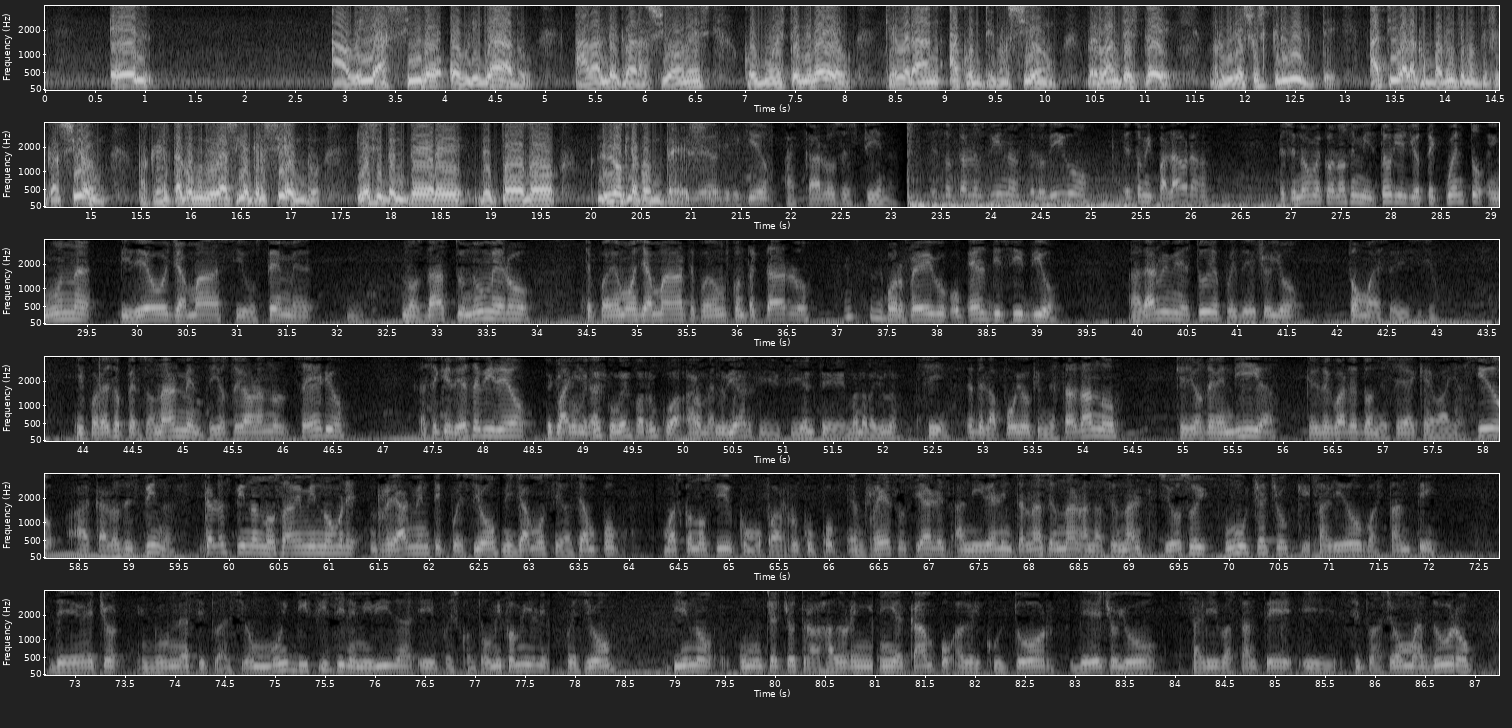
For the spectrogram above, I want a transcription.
él había sido obligado a dar declaraciones como este video que verán a continuación. Pero antes de, no olvides suscribirte, activa la campanita de notificación para que esta comunidad siga creciendo y así te entere de todo lo que acontece. Video dirigido a Carlos Espina. Esto Carlos Espina, te lo digo, esto es mi palabra. Pero si no me conoce mi historia, yo te cuento en una video llamada si usted me nos das tu número, te podemos llamar, te podemos contactarlo por Facebook. Él decidió a darme mi estudio, pues de hecho yo tomo esa decisión. Y por eso personalmente yo estoy hablando serio. Así que de ese video... ¿Te comprometes con él, Farruko, a, estudiar si, si él te manda la ayuda? Sí, es del apoyo que me estás dando. Que Dios te bendiga que se guarde donde sea que vayas. Ido a Carlos Espinas. Carlos Espinas no sabe mi nombre realmente, pues yo me llamo Sebastián Pop, más conocido como Farruko Pop en redes sociales a nivel internacional, a nacional. Yo soy un muchacho que ha salido bastante de hecho en una situación muy difícil en mi vida y pues con toda mi familia. Pues yo vino un muchacho trabajador en, el campo, agricultor. De hecho yo salí bastante y situación más duro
